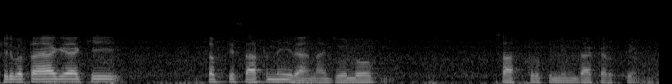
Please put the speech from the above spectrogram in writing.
फिर बताया गया कि सबके साथ नहीं रहना, जो लोग शास्त्रों की निंदा करते हों।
